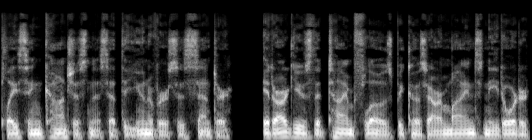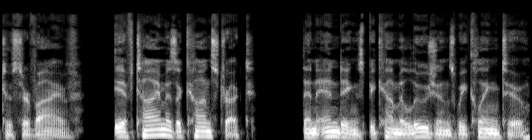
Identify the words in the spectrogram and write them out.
placing consciousness at the universe's center. It argues that time flows because our minds need order to survive. If time is a construct, then endings become illusions we cling to.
